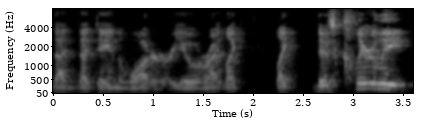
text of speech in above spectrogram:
that that day in the water? Are you all right? Like like there's clearly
